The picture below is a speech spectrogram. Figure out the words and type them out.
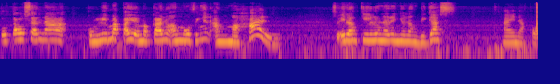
2,000 na, kung lima kayo, eh, magkano ang movie yun? Ang mahal. So, ilang kilo na rin yun ng bigas. Ay nako,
